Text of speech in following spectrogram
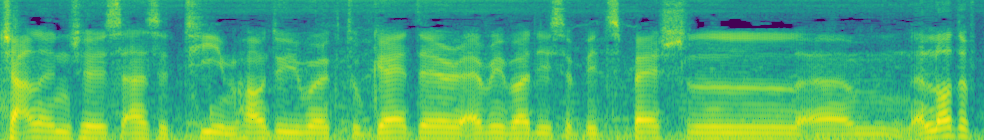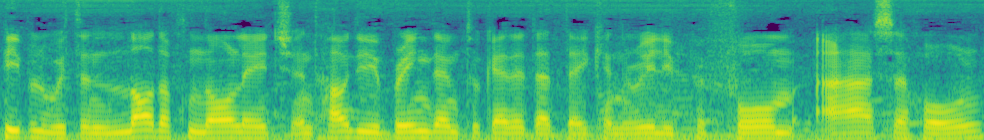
challenges as a team. How do you work together? Everybody's a bit special. Um, a lot of people with a lot of knowledge, and how do you bring them together that they can really perform as a whole?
